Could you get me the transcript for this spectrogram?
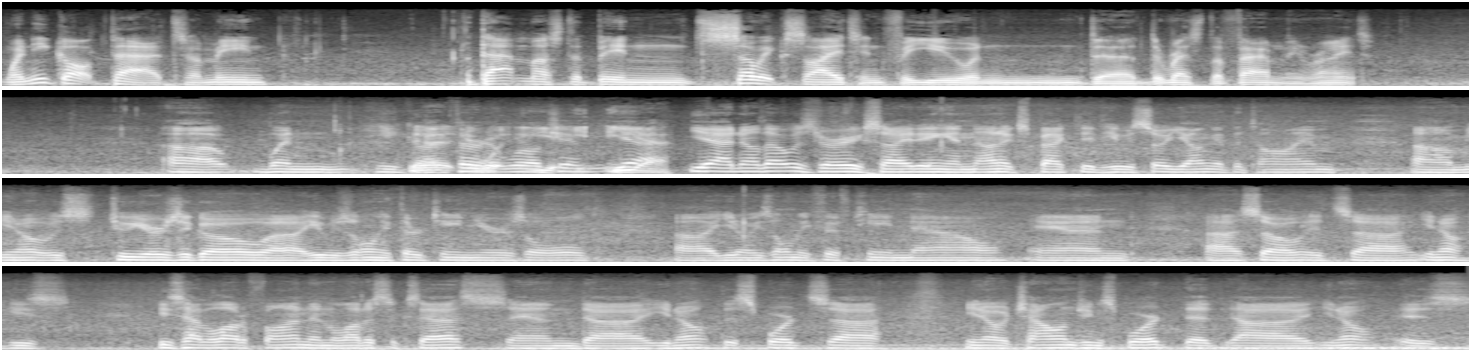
when he got that, I mean, that must have been so exciting for you and uh, the rest of the family, right? uh, when he got Yeah, third at World y- Yeah, yeah. yeah, no, that was very exciting and unexpected. He was so young at the time. Um, you know, it was two years ago. Uh, he was only 13 years old. Uh, you know, he's only 15 now, and uh, so it's uh, you know he's he's had a lot of fun and a lot of success. And uh, you know, this sport's uh, you know a challenging sport that uh, you know is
